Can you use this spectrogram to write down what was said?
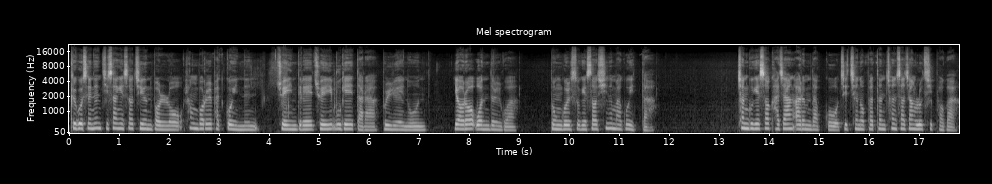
그곳에는 지상에서 지은 벌로 형벌을 받고 있는 죄인들의 죄의 무게에 따라 분류해 놓은 여러 원들과 동굴 속에서 신음하고 있다. 천국에서 가장 아름답고 지체 높았던 천사장 루치퍼가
